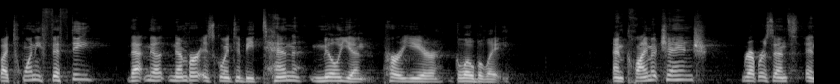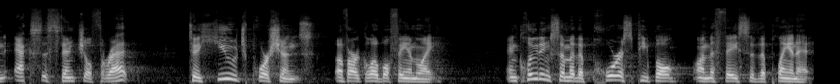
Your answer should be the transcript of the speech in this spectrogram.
By 2050, that number is going to be 10 million per year globally. And climate change represents an existential threat to huge portions of our global family including some of the poorest people on the face of the planet.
